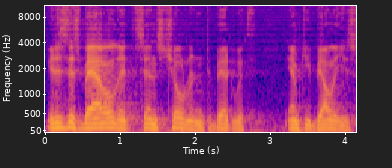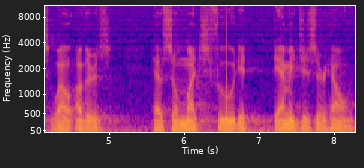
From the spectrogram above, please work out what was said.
It is this battle that sends children to bed with empty bellies, while others have so much food it damages their health.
